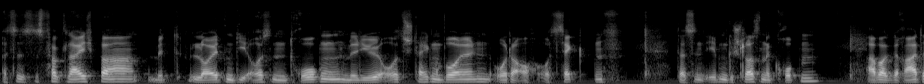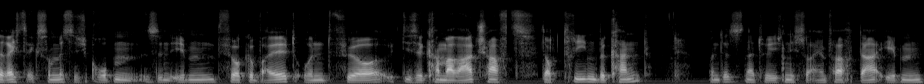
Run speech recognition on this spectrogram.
Also es ist vergleichbar mit Leuten, die aus einem Drogenmilieu aussteigen wollen oder auch aus Sekten. Das sind eben geschlossene Gruppen aber gerade rechtsextremistische Gruppen sind eben für Gewalt und für diese Kameradschaftsdoktrin bekannt. Und es ist natürlich nicht so einfach, da eben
